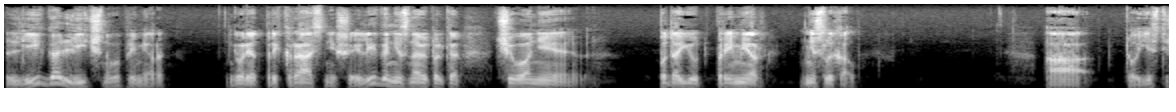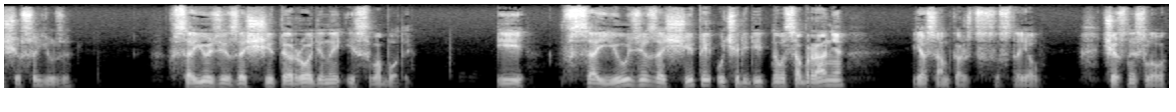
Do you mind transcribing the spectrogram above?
лига личного примера. Говорят, прекраснейшая лига, не знаю только, чего они подают пример, не слыхал. А то есть еще союзы. В союзе защиты Родины и свободы. И в союзе защиты учредительного собрания я сам, кажется, состоял. Честное слово,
